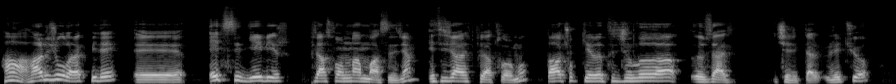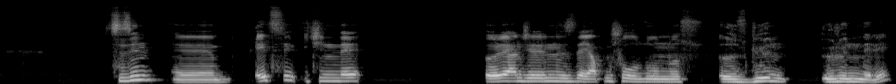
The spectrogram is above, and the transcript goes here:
ha harici olarak bir de eee, Etsy diye bir platformdan bahsedeceğim. E-ticaret platformu. Daha çok yaratıcılığa özel içerikler üretiyor. Sizin eee Etsy içinde öğrencilerinizde yapmış olduğunuz özgün ürünleri e,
